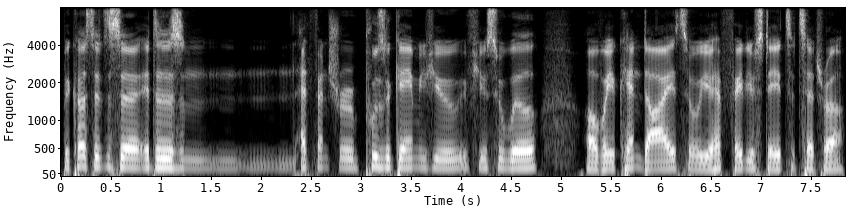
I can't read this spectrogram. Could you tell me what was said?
because it is a it is an adventure puzzle game, if you if you so will, uh, where you can die, so you have failure states, etc.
